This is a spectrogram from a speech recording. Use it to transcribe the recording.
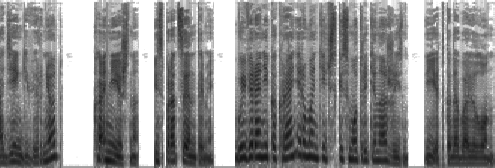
А деньги вернет? Конечно, и с процентами. Вы, Вероника, крайне романтически смотрите на жизнь, едко добавил он.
